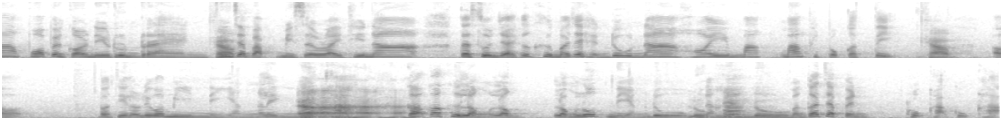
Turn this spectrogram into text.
าก เพราะเป็นกรณีรุนแรงครับที่จะแบบมีเซลลูไลท์ที่หน้า แต่ส่วนใหญ่ก็คือมักจะเห็นดูหน้าห้อยมากมากผิดปกติครับเอ่อ บางทีเราเรียกว่ามีเหนียงอะไรอย่างเงี้ยอ่าค่ะอ่าอ่าก็ก็คือลองลองลองรูปเหนียงดูรูปนะเหนีคะยงดูมันก็จะเป็นขรุขระขรุขระ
